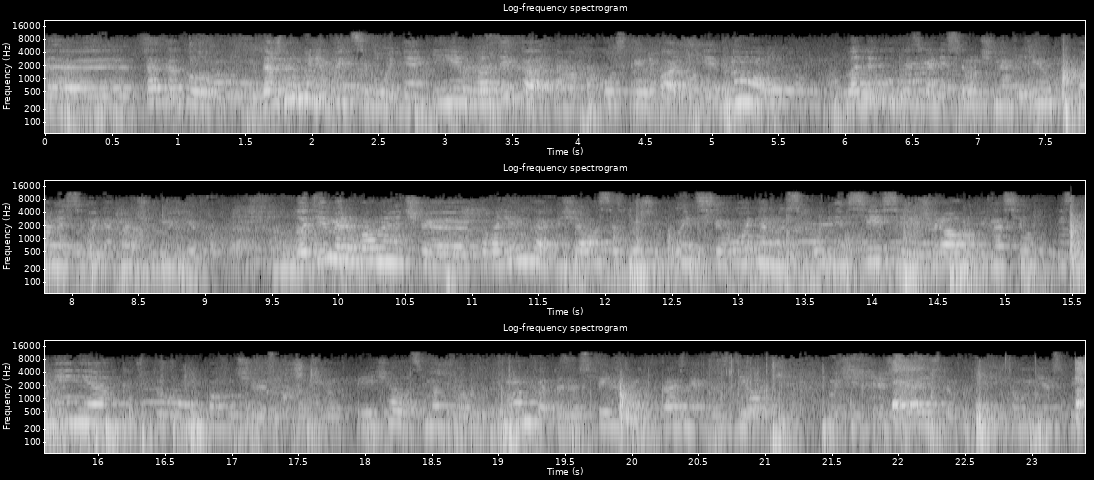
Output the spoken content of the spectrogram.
Э, так как э, должны были сегодня и владыка Новокаховской епархии, но владыку вызвали срочно в Киев, буквально сегодня ночью он уехал. Владимир Иванович Коваленко обещался тоже быть сегодня, но сегодня сессия, вчера он приносил изменения, что не получилось, потому как приезжал и смотрел тот ремонт, который успели к празднику сделать. Очень переживали, что никому не успели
